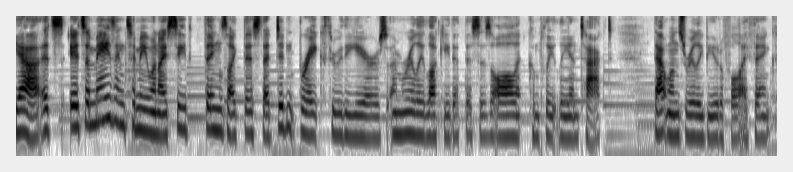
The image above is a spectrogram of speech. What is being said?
yeah, it's it's amazing to me when I see things like this that didn't break through the years. I'm really lucky that this is all completely intact. That one's really beautiful, I think.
